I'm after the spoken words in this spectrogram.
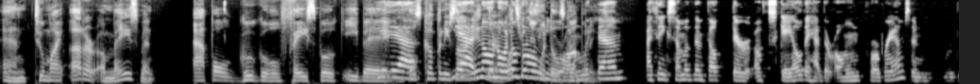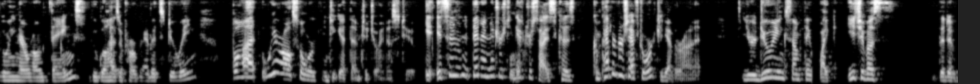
and to my utter amazement, Apple, Google, Facebook, eBay, yeah. those companies yeah, aren't in no, there. No, What's I don't wrong think with those wrong companies? With them. I think some of them felt they're of scale. They had their own programs and were doing their own things. Google has a program it's doing, but we're also working to get them to join us too. It's been an interesting exercise because competitors have to work together on it. You're doing something like each of us that have,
